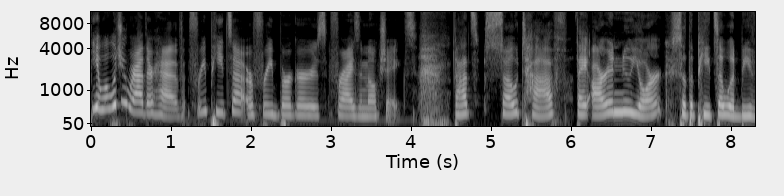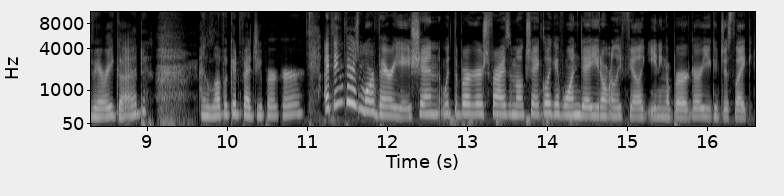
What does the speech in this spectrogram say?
Yeah, what would you rather have? Free pizza or free burgers, fries, and milkshakes? That's so tough. They are in New York, so the pizza would be very good. I love a good veggie burger. I think there's more variation with the burgers, fries, and milkshake. Like if one day you don't really feel like eating a burger, you could just like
